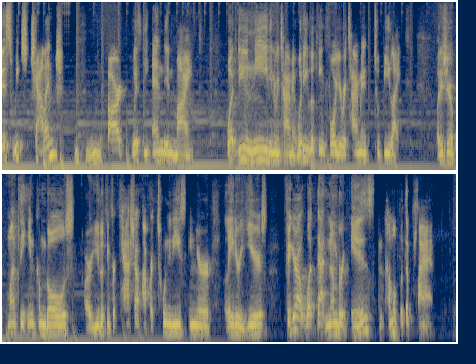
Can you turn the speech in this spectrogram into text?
this week's challenge. Mm-hmm. Start with the end in mind. What do you need in retirement? What are you looking for your retirement to be like? What is your monthly income goals? Are you looking for cash out opportunities in your later years? Figure out what that number is and come up with a plan. You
